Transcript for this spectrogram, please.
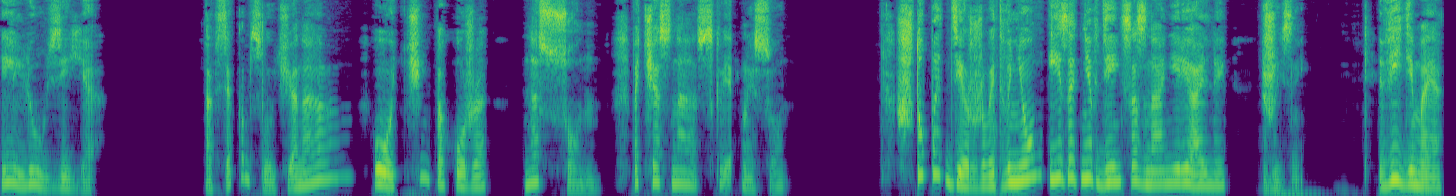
иллюзия? Во всяком случае, она очень похожа на сон, подчас на скверный сон. Что поддерживает в нем изо дня в день сознание реальной жизни? Видимая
